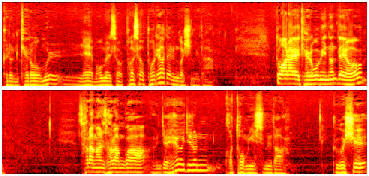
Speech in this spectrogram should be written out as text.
그런 괴로움을 내 몸에서 벗어 버려야 되는 것입니다. 또 하나의 괴로움이 있는데요. 사랑한 사람과 이제 헤어지는 고통이 있습니다. 그것이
